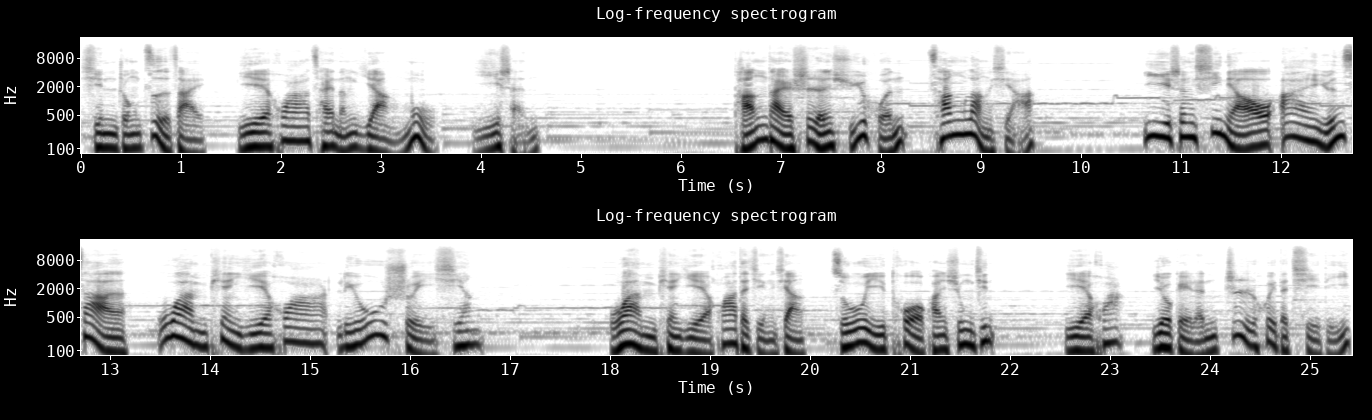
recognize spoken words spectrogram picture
心中自在，野花才能仰慕怡神。唐代诗人徐浑《沧浪峡》：一声溪鸟暗云散，万片野花流水香。万片野花的景象足以拓宽胸襟，野花又给人智慧的启迪。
